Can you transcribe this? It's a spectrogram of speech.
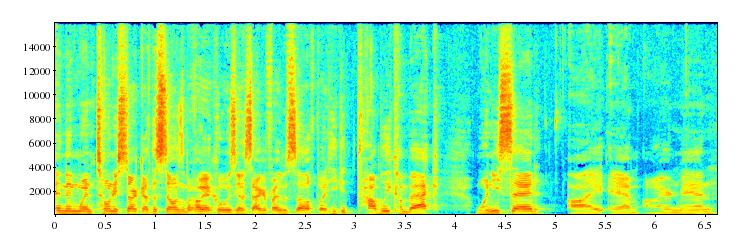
And then when Tony Stark got the stones, I'm like, oh yeah, cool, he's gonna sacrifice himself, but he could probably come back. When he said, I am Iron Man,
